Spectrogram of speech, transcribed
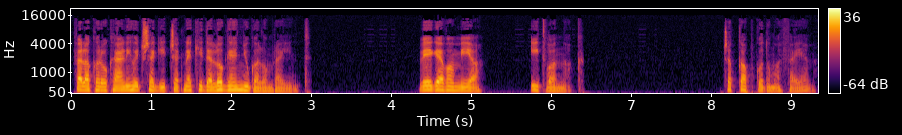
Fel akarok állni, hogy segítsek neki, de Logan nyugalomra int. Vége van, Mia. Itt vannak. Csak kapkodom a fejem.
